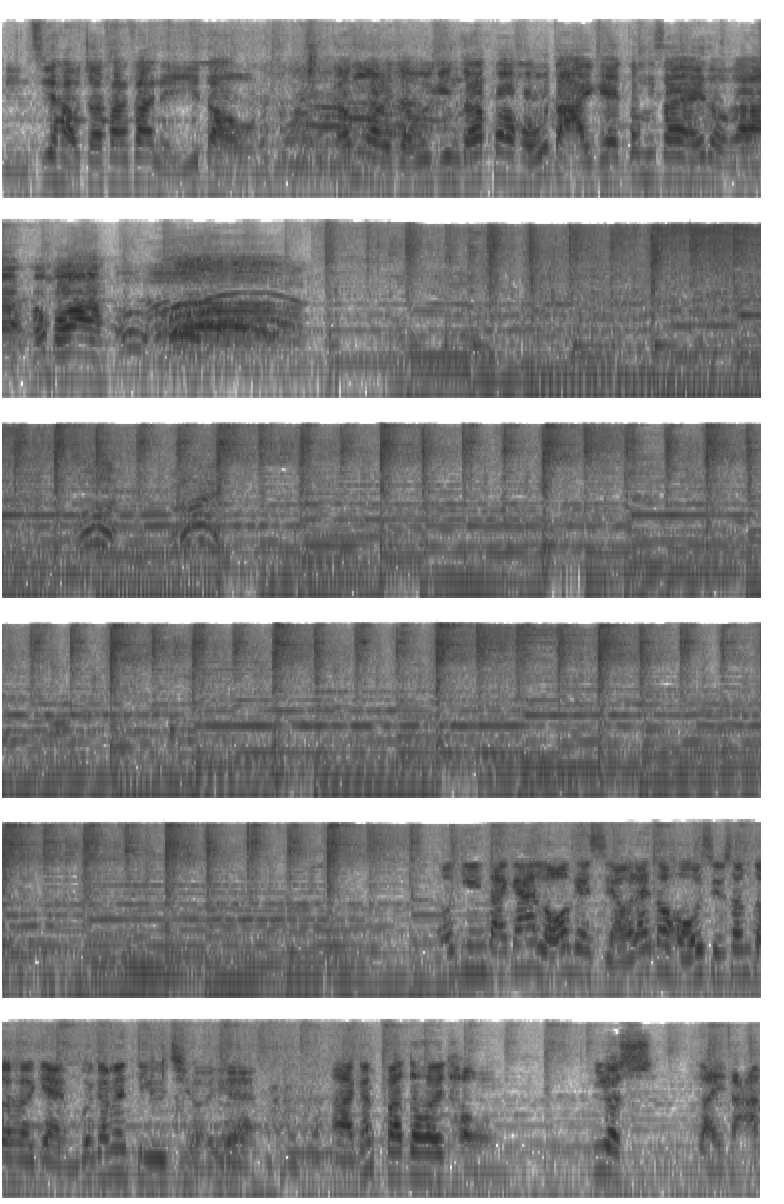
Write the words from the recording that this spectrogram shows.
年之後再翻翻嚟呢度，咁我哋就會見到一棵好大嘅東西喺度噶啦，好唔好啊？好。我見大家攞嘅時候咧，都好小心對佢嘅，唔會咁樣吊住佢嘅。啊，咁發到去同呢個泥蛋，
